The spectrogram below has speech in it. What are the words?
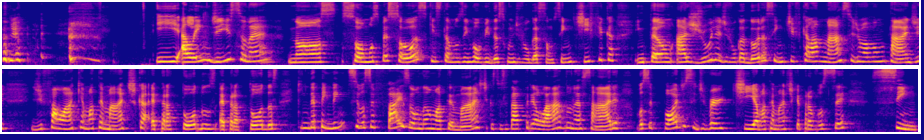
E além disso, né, nós somos pessoas que estamos envolvidas com divulgação científica. Então, a Júlia, divulgadora científica, ela nasce de uma vontade de falar que a matemática é para todos, é para todas, que independente se você faz ou não matemática, se você está atrelado nessa área, você pode se divertir. A matemática é para você, sim.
